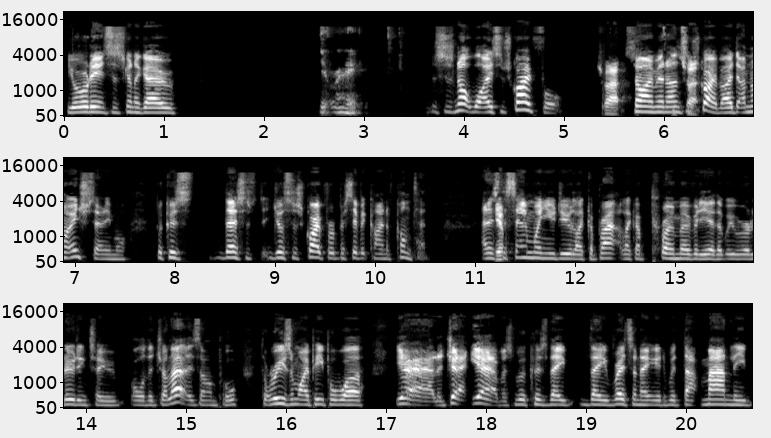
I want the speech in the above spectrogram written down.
your audience is going to go, You're right. This is not what I subscribed for. Right. So I'm an unsubscribe. Right. I, am not interested anymore because there's you're subscribed for a specific kind of content. And it's yep. the same when you do like a brat, like a promo video that we were alluding to, or the Gillette example. The reason why people were, yeah, legit, yeah, was because they they resonated with that manly,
